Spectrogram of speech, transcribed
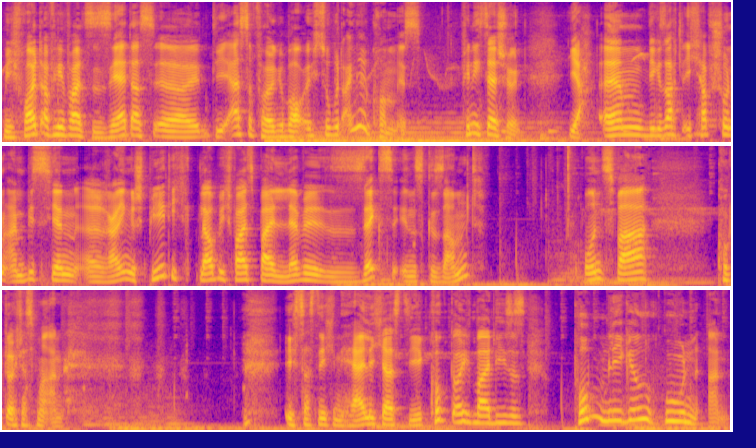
Mich freut auf jeden Fall sehr, dass äh, die erste Folge bei euch so gut angekommen ist. Finde ich sehr schön. Ja, ähm, wie gesagt, ich habe schon ein bisschen äh, reingespielt. Ich glaube, ich war jetzt bei Level 6 insgesamt. Und zwar, guckt euch das mal an. Ist das nicht ein herrlicher Stil? Guckt euch mal dieses pummelige Huhn an.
